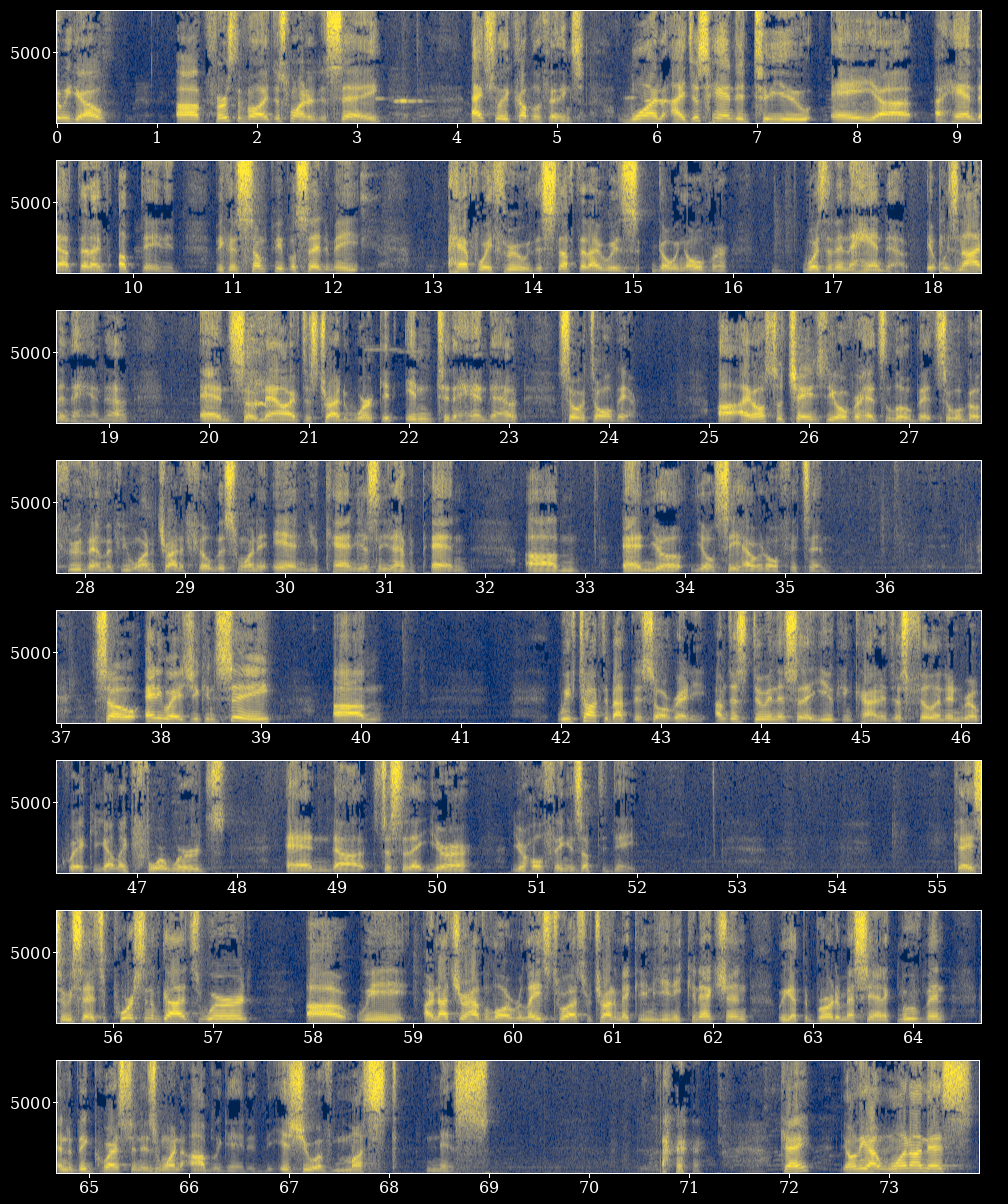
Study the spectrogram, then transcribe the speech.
Here we go. Uh, first of all, I just wanted to say, actually, a couple of things. One, I just handed to you a, uh, a handout that I've updated because some people said to me halfway through, the stuff that I was going over wasn't in the handout. It was not in the handout. And so now I've just tried to work it into the handout so it's all there. Uh, I also changed the overheads a little bit, so we'll go through them. If you want to try to fill this one in, you can. You just need to have a pen, um, and you'll, you'll see how it all fits in. So, anyways, you can see um, we've talked about this already. I'm just doing this so that you can kind of just fill it in real quick. You got like four words, and uh, just so that your, your whole thing is up to date. Okay, so we said it's a portion of God's Word. Uh, we are not sure how the law relates to us. We're trying to make a unique connection. We got the broader messianic movement. And the big question is one obligated the issue of mustness. okay? You only got one on this.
